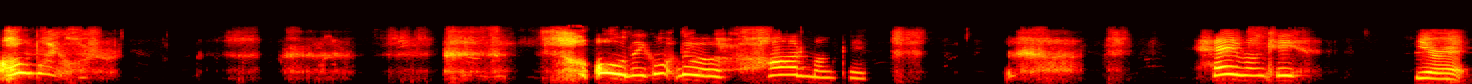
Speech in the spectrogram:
Oh my god. Oh, they got the monkey. Hey, monkey. You're it.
